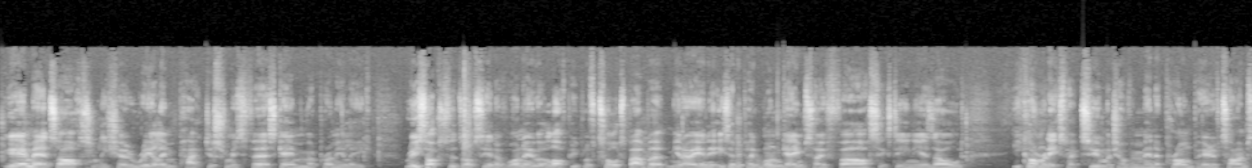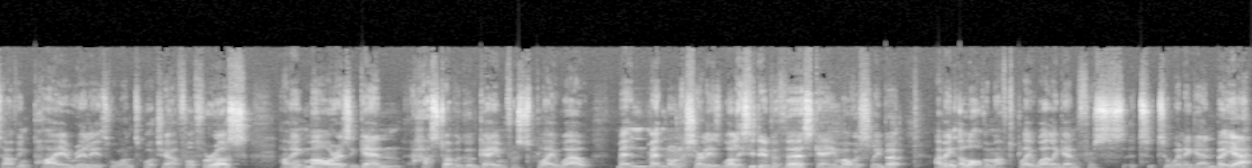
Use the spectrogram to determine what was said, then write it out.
the game against Arsenal, he showed real impact just from his first game in the Premier League. Reece Oxford's obviously another one who a lot of people have talked about, but you know he's only played one game so far, 16 years old you can't really expect too much of him in a prolonged period of time. So I think Payet really is the one to watch out for. For us, I think Mahrez again has to have a good game for us to play well. Not necessarily as well as he did the first game, obviously, but I think a lot of them have to play well again for us to, to win again. But yeah,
